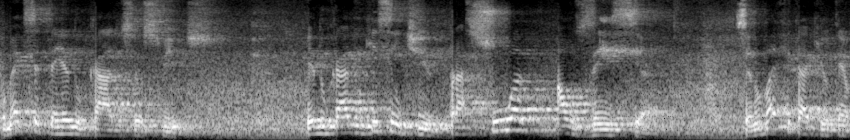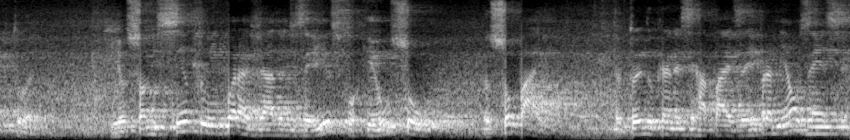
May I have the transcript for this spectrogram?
Como é que você tem educado seus filhos? Educado em que sentido? Para sua ausência. Você não vai ficar aqui o tempo todo. E eu só me sinto encorajado a dizer isso porque eu sou. Eu sou pai. Eu estou educando esse rapaz aí para minha ausência.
